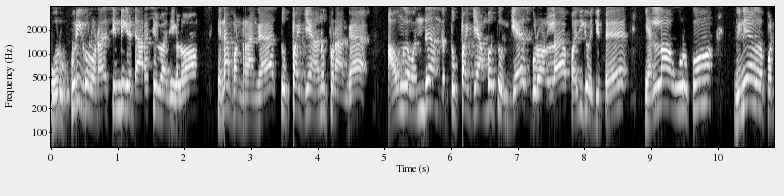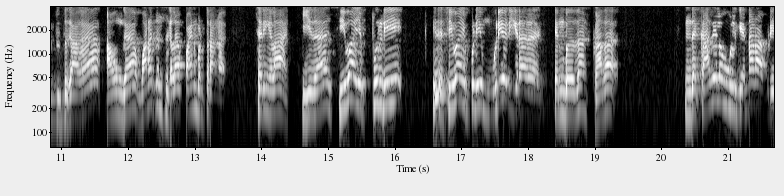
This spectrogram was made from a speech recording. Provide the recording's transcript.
ஒரு குறிக்கோளோட சிண்டிகேட் அரசியல்வாதிகளும் என்ன பண்றாங்க? துப்பாக்கியை அனுப்புறாங்க. அவங்க வந்து அந்த துப்பாக்கியை அம்பத்தூர் கேஸ் குடோன்ல பதுக்கி வச்சுட்டு எல்லா ஊருக்கும் விநியோகப்படுத்துறதுக்காக அவங்க வடக்கன்ஸுகளை பயன்படுத்துறாங்க. சரிங்களா? இத சிவா எப்படி இத சிவா எப்படி முறியடிக்கிறாரு என்பதுதான் கதை. இந்த கதையில உங்களுக்கு என்னடா அப்படி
